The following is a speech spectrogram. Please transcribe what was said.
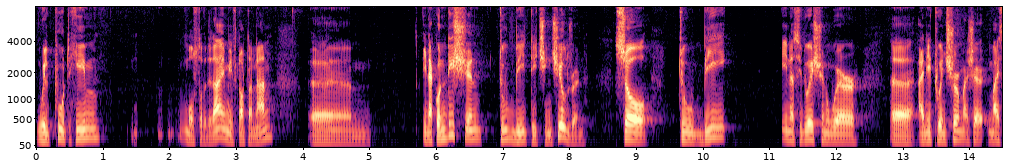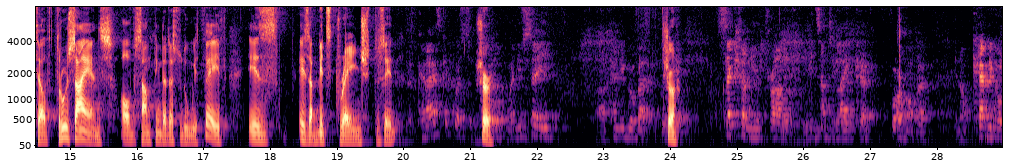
will put him, most of the time, if not a nun, um, in a condition to be teaching children. So to be in a situation where uh, I need to ensure my, myself through science of something that has to do with faith is, is a bit strange to say. Can I ask a question? Sure. So when you say, uh, can you go back? Sure. Sexual neutrality, you mean something like a form of a, you know, chemical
